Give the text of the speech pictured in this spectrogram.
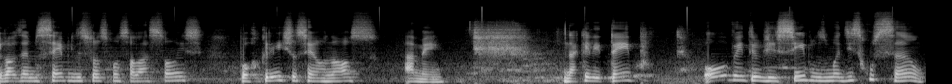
e gozemos sempre de suas consolações, por Cristo Senhor nosso. Amém. Naquele tempo, houve entre os discípulos uma discussão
